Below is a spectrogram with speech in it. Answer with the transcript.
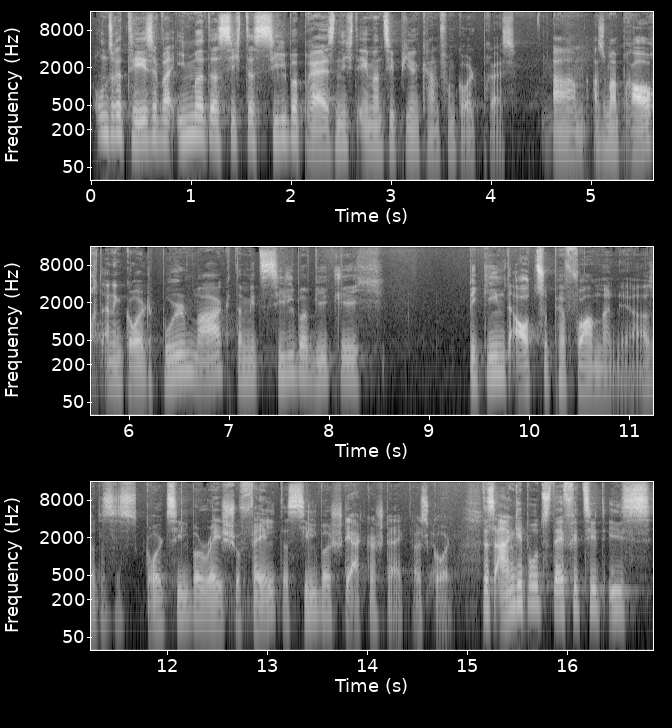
Unsere These war immer, dass sich der Silberpreis nicht emanzipieren kann vom Goldpreis. Ähm, also man braucht einen Gold-Bullenmarkt, damit Silber wirklich beginnt out zu performen. Ja, also dass das Gold-Silber-Ratio fällt, dass Silber stärker steigt als Gold. Das Angebotsdefizit ist,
